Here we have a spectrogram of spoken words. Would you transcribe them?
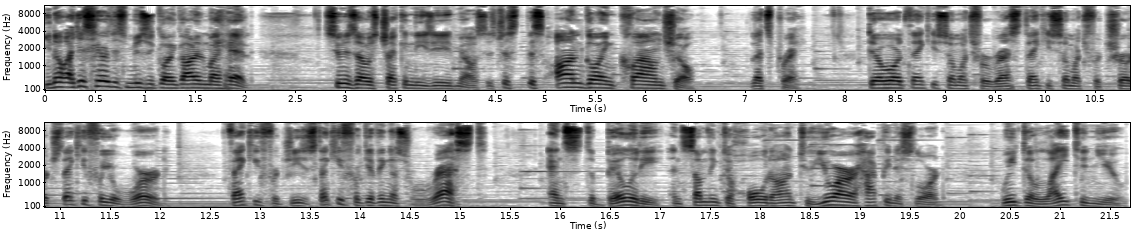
you know, I just hear this music going on in my head as soon as I was checking these emails. It's just this ongoing clown show. Let's pray. Dear Lord, thank you so much for rest. Thank you so much for church. Thank you for your word. Thank you for Jesus. Thank you for giving us rest and stability and something to hold on to. You are our happiness, Lord. We delight in you.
